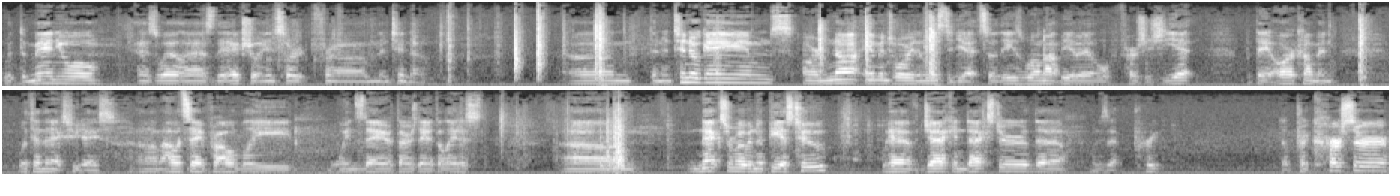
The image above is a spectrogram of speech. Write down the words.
with the manual as well as the extra insert from Nintendo. Um, the Nintendo games are not inventoried and listed yet, so these will not be available for purchase yet, but they are coming within the next few days. Um, I would say probably Wednesday or Thursday at the latest. Um, next, we're moving to PS2. We have Jak and Daxter, the what is that? Pre, the precursor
